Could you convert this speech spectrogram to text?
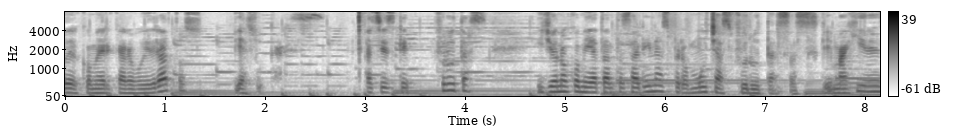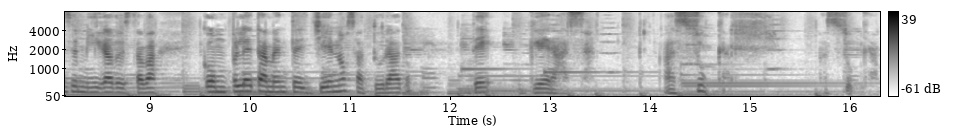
de comer carbohidratos y azúcares. Así es que frutas. Y yo no comía tantas harinas, pero muchas frutas. Así que imagínense, mi hígado estaba completamente lleno, saturado de grasa, azúcar, azúcar.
